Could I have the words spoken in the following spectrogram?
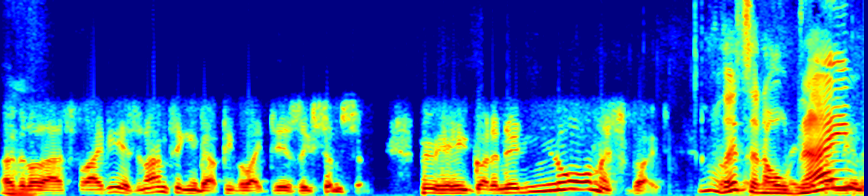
over mm. the last five years. And I'm thinking about people like Desley Simpson, who got an enormous vote. Oh, that's an old name.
